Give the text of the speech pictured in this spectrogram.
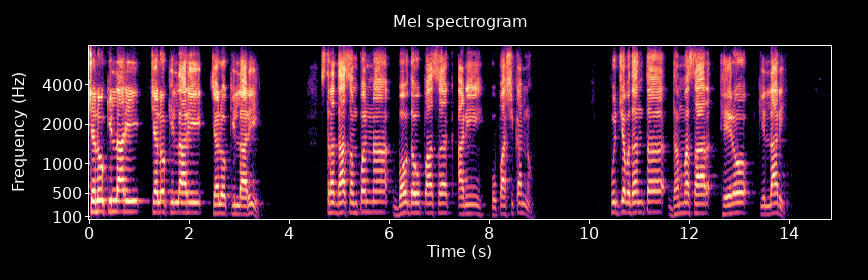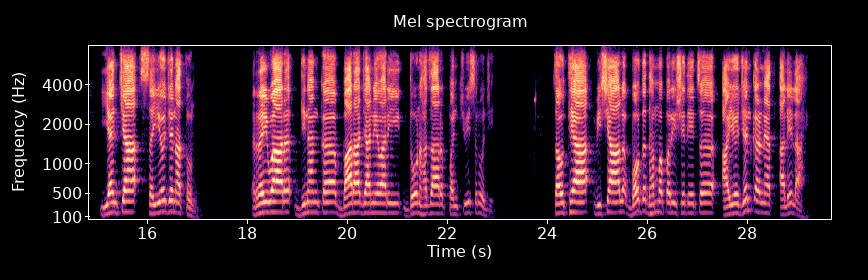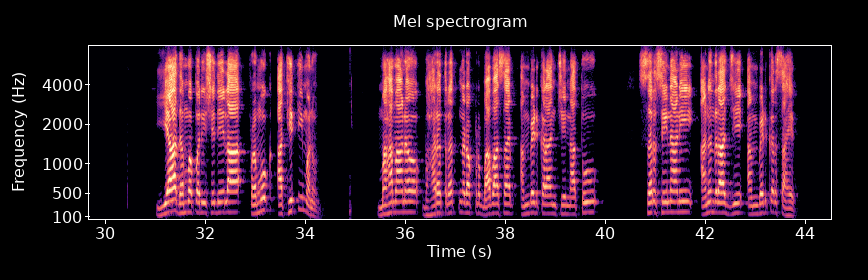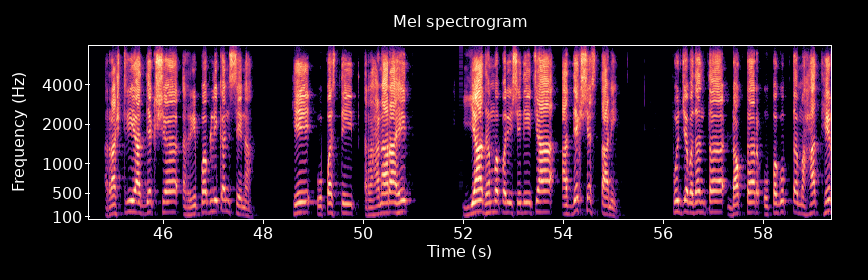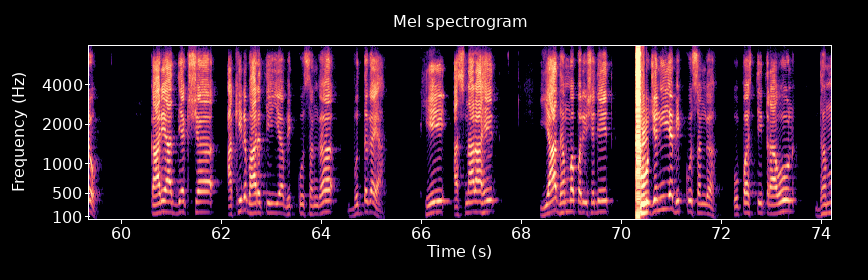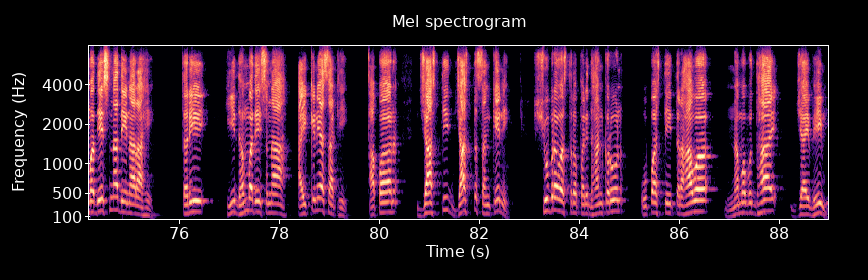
चलो किल्लारी चलो किल्लारी चलो किल्लारी. श्रद्धा संपन्न बौद्ध उपासक आणि उपासिकांनो. पूज्यवदंत धम्मसार थेरो किल्लारी यांच्या संयोजनातून रविवार दिनांक बारा जानेवारी दोन हजार पंचवीस रोजी चौथ्या विशाल बौद्ध धम्म परिषदेचं आयोजन करण्यात आलेलं आहे. या धम्म परिषदेला प्रमुख अतिथी म्हणून महामानव भारतरत्न डॉक्टर बाबासाहेब आंबेडकरांचे नातू सरसेनानी आनंदराजजी आंबेडकर साहेब राष्ट्रीय अध्यक्ष रिपब्लिकन सेना हे उपस्थित राहणार आहेत. या धम्म परिषदेच्या अध्यक्षस्थानी पूज्य बदंत डॉक्टर उपगुप्त महाथेरो कार्याध्यक्ष अखिल भारतीय भिक्खू संघ बुद्धगया हे असणार आहेत. या धम्म परिषदेत पूजनीय भिक्खू संघ उपस्थित राहून धम्मदेशना देणार आहे. तरी ही धम्मदेशना ऐकण्यासाठी आपण जास्तीत जास्त संख्येने शुभ्र वस्त्र परिधान करून उपस्थित राहावं. नमबुद्धाय जय भीम.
